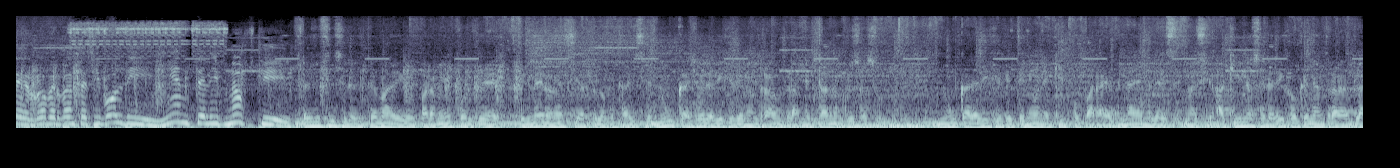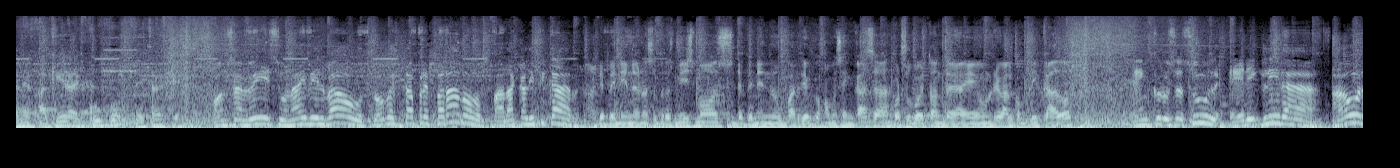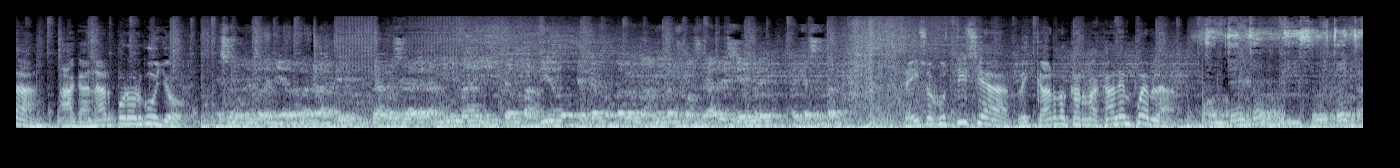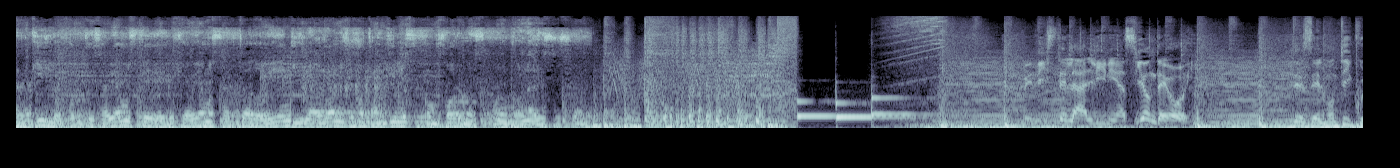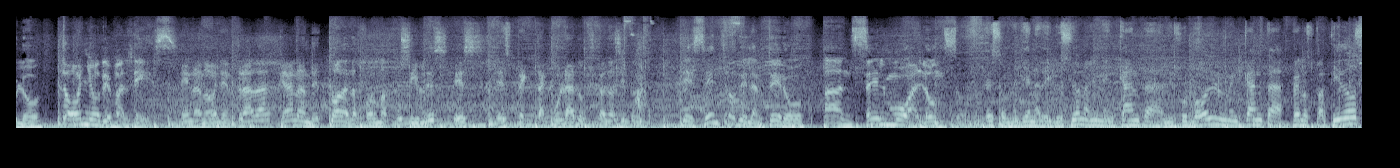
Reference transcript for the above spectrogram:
Tigre, Robert Dante Siboldi, miente Lipnowski. Es difícil el tema de Igor para mí porque primero no es cierto lo que está diciendo. Nunca yo le dije que no entraba en plan, estando en Cruz Azul. Nunca le dije que tenía un equipo para él en la MLS. No es cierto. Aquí no se le dijo que no entraba en planes, aquí era el cupo de extranjero. Con San Luis, Unai Bilbao, todo está preparado para calificar. Dependiendo de nosotros mismos, dependiendo de un partido que jugamos en casa, por supuesto ante un rival complicado. En Cruz Azul, Eric Lira, ahora a ganar por orgullo. Es un momento de miedo, la verdad, que la posibilidad era mínima y fue un partido que hay que afrontarlo con la misma responsabilidad de siempre, hay que aceptarlo. Se hizo justicia, Ricardo Carvajal en Puebla. Contento y sobre todo tranquilo, porque sabíamos que, que habíamos actuado bien y la verdad nos deja tranquilos y conformes con, con la decisión. Pediste la alineación de hoy. Desde el Montículo, Toño de Valdés. En la novena entrada ganan de todas las formas posibles. Es espectacular lo que están haciendo. De centro delantero, Anselmo Alonso. Eso me llena de ilusión. A mí me encanta mi fútbol, me encanta ver los partidos.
